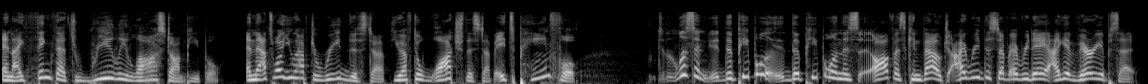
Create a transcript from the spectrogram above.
And I think that's really lost on people. And that's why you have to read this stuff. You have to watch this stuff. It's painful. Listen, the people the people in this office can vouch. I read this stuff every day. I get very upset.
